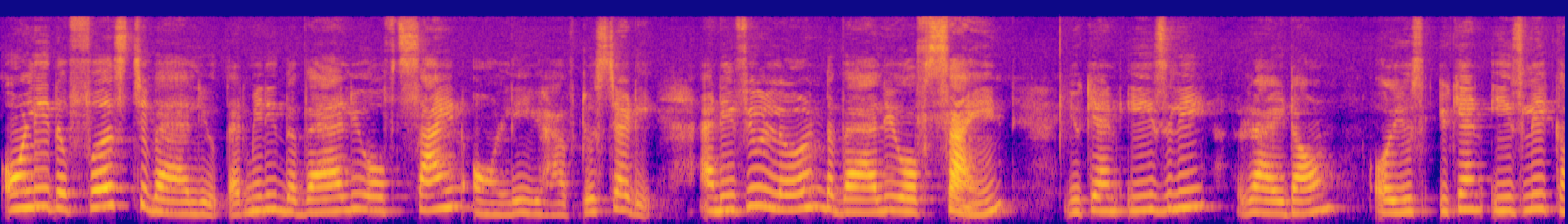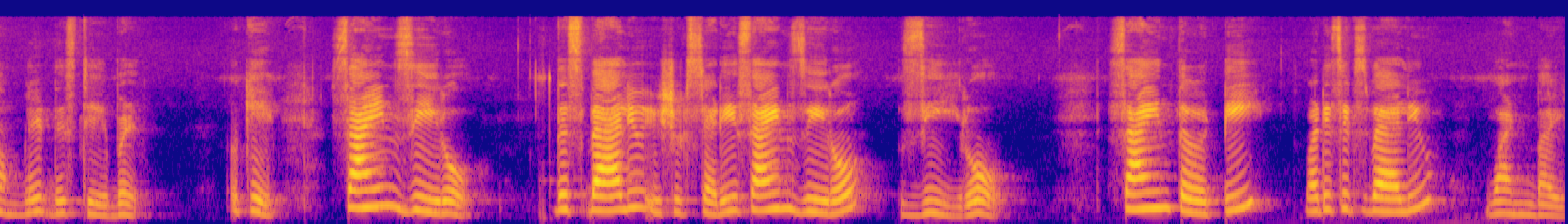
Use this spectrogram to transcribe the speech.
Only the first value that meaning the value of sine only you have to study. And if you learn the value of sine you can easily write down or you, you can easily complete this table. Okay. Sine 0 this value you should study sine 0 0 sine 30 what is its value? 1 by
